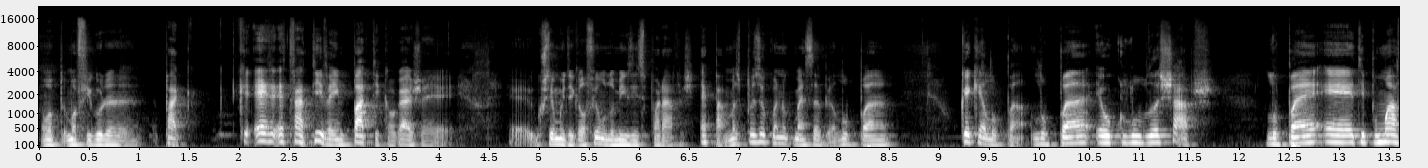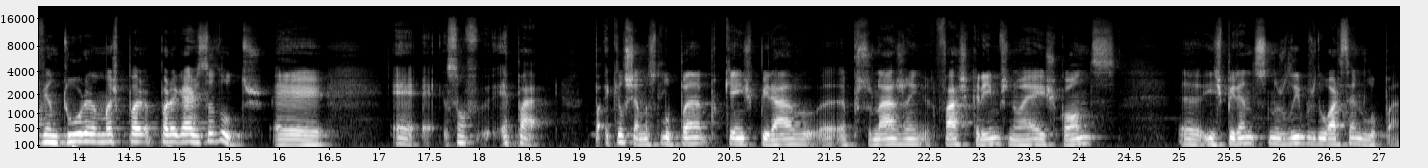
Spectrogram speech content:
é uma, uma figura, pá, que é, é atrativa, é empática o gajo, é, é, gostei muito daquele filme, do Amigos Inseparáveis. É pá, mas depois eu quando começo a ver Lupin, o que é que é Lupin? Lupin é o clube das chaves. Lupin é tipo uma aventura, mas para, para gajos adultos. É é, é, são, epá, aquilo chama-se Lupin porque é inspirado, a personagem faz crimes, não é? Esconde-se, uh, inspirando-se nos livros do Arsène Lupin.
